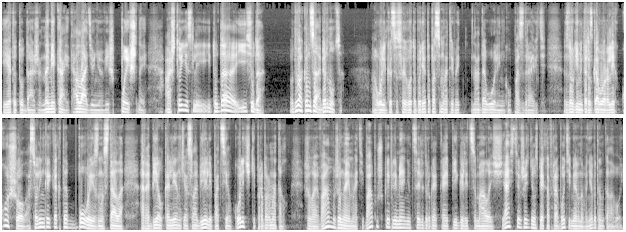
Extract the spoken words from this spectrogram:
И это туда же. Намекает. Оладьи у него, видишь, пышные. А что, если и туда, и сюда? В два конца обернуться? А Оленька со своего табурета посматривает. Надо Оленьку поздравить. С другими-то разговор легко шел, а с Оленькой как-то боязно стало. Оробел, коленки ослабели, подсел колечки, пробормотал. Желаю вам, жена и мать, и бабушка, и племянница, или другая какая пигалица, малое счастья в жизни, успехов в работе, мирного неба над головой.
